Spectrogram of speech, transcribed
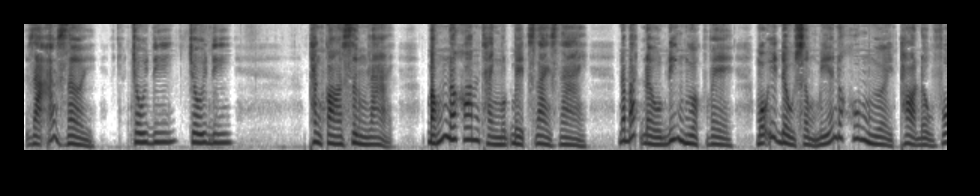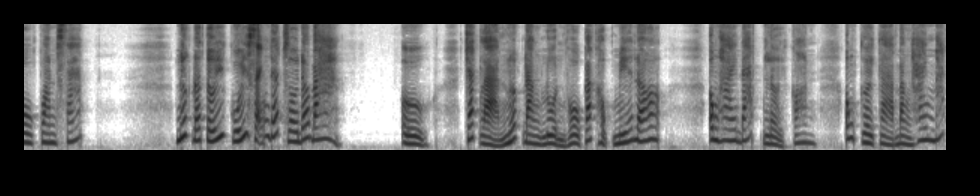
dã rời, trôi đi, trôi đi. Thằng cò dừng lại, bóng nó gom thành một bệt dài dài. Nó bắt đầu đi ngược về, mỗi đầu sổng mía nó khum người thò đầu vô quan sát. Nước đã tới cuối rãnh đất rồi đó ba. Ừ, chắc là nước đang luồn vô các hộc mía đó. Ông hai đáp lời con, ông cười cả bằng hai mắt.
